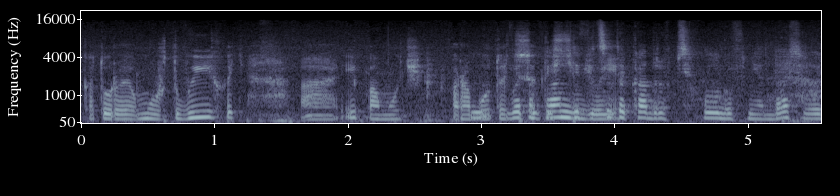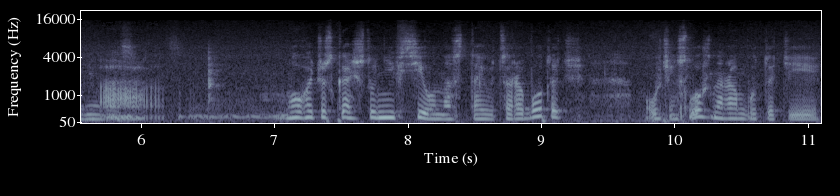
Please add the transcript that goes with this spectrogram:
которая может выехать а, и помочь поработать В этом плане дефицита кадров психологов нет, да, сегодня у вас? А, Ну, хочу сказать, что не все у нас остаются работать. Очень сложно работать. И,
